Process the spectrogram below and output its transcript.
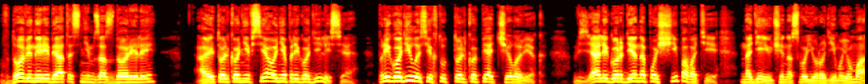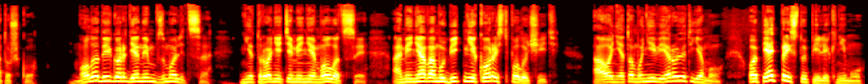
вдовины ребята с ним заздорили, а и только не все они пригодились. Пригодилось их тут только пять человек. Взяли Гордена пощипавати, надеючи на свою родимую матушку. Молодый Горден им взмолится. «Не троните меня, молодцы, а меня вам убить не корость получить». А они этому не веруют ему. Опять приступили к нему,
